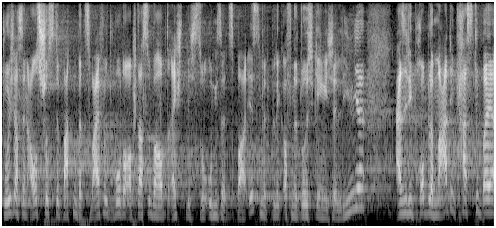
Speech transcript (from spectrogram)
durchaus in Ausschussdebatten bezweifelt wurde, ob das überhaupt rechtlich so umsetzbar ist mit Blick auf eine durchgängige Linie. Also die Problematik hast du bei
